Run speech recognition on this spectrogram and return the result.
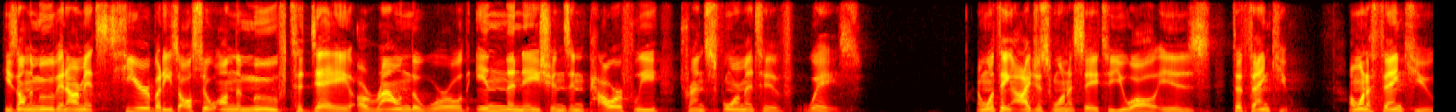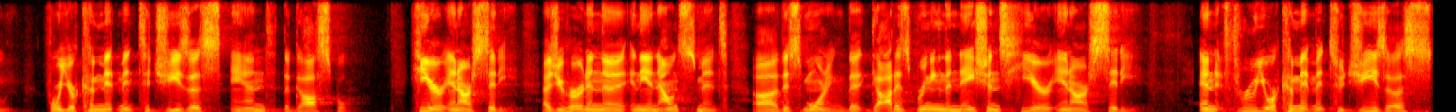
He's on the move in our midst here, but He's also on the move today around the world in the nations in powerfully transformative ways. And one thing I just want to say to you all is to thank you. I want to thank you for your commitment to Jesus and the gospel here in our city. As you heard in the, in the announcement, uh, this morning that God is bringing the nations here in our city. And through your commitment to Jesus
